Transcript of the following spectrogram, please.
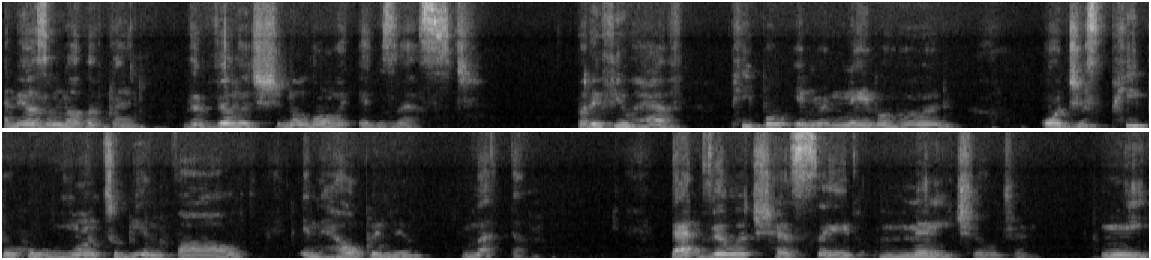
And there's another thing. The village no longer exists. But if you have people in your neighborhood or just people who want to be involved in helping you, let them. That village has saved many children. Me,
